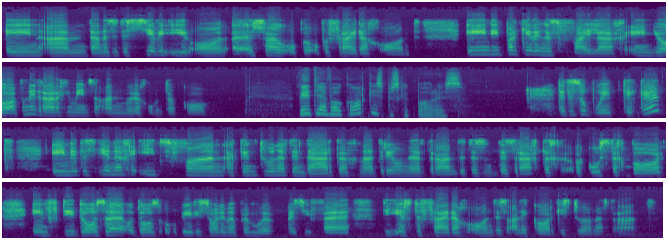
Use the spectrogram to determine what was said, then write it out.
en ehm um, dan is dit 'n 7:00 'n show op 'n op 'n Vrydag aand. En die parkering is veilig en ja, ek wil net regtig die mense aanmoedig om te kom. Weet jy waar kaartjies beskikbaar is? Dit is op webticket en dit is enige iets van ek dink 230 na 300 rand. Dit is dit is regtig bekostigbaar en die daar's 'n daar's ook op hierdie stadium 'n promosie vir die eerste Vrydag aand is al die kaartjies 200 rand.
